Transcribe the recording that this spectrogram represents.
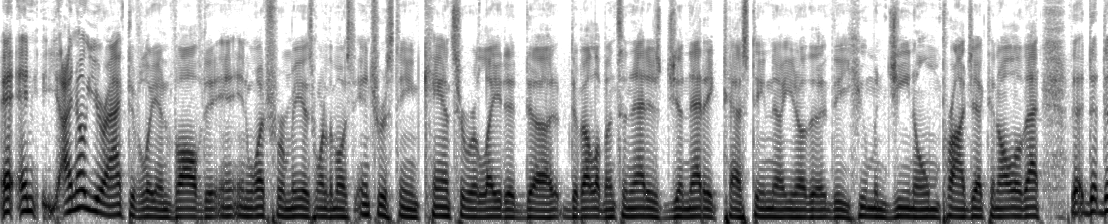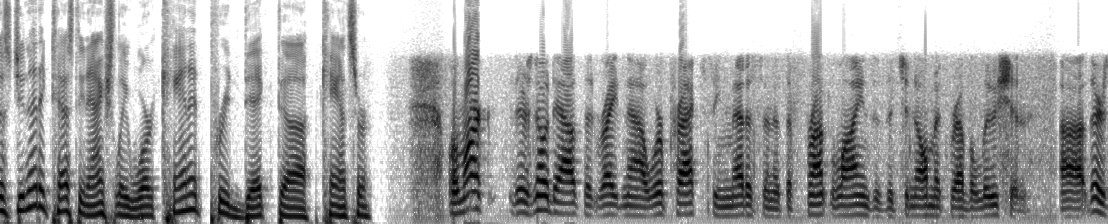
And, and I know you're actively involved in, in what, for me, is one of the most interesting cancer-related uh, developments, and that is genetic testing. Uh, you know, the the Human Genome Project and all of that. Th- th- does genetic testing actually work? Can it predict uh, cancer? Well, Mark, there's no doubt that right now we're practicing medicine at the front lines of the genomic revolution. Uh, there's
